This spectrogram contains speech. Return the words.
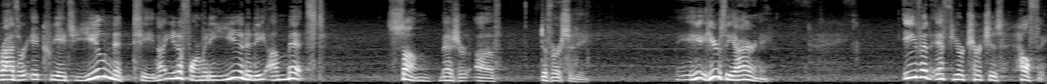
Rather, it creates unity, not uniformity, unity amidst some measure of diversity. Here's the irony even if your church is healthy,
